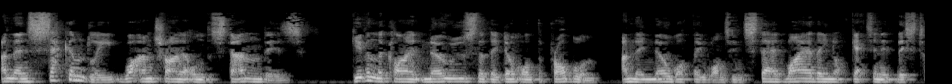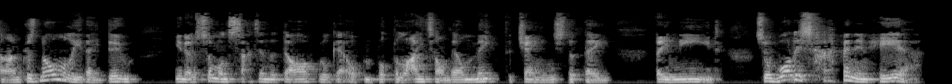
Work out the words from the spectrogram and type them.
And then secondly, what I'm trying to understand is given the client knows that they don't want the problem, and they know what they want instead. Why are they not getting it this time? Because normally they do. You know, someone sat in the dark will get up and put the light on. They'll make the change that they they need. So what is happening here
